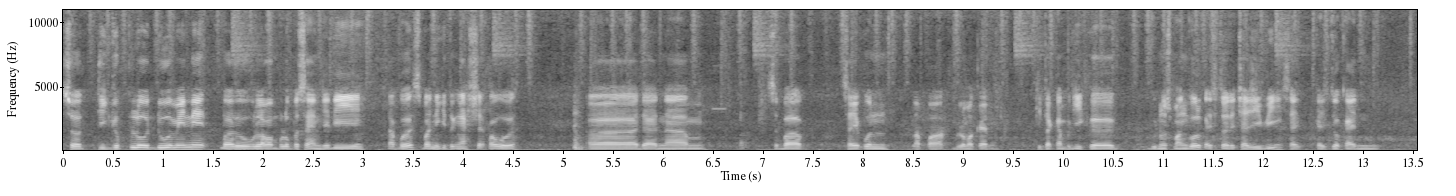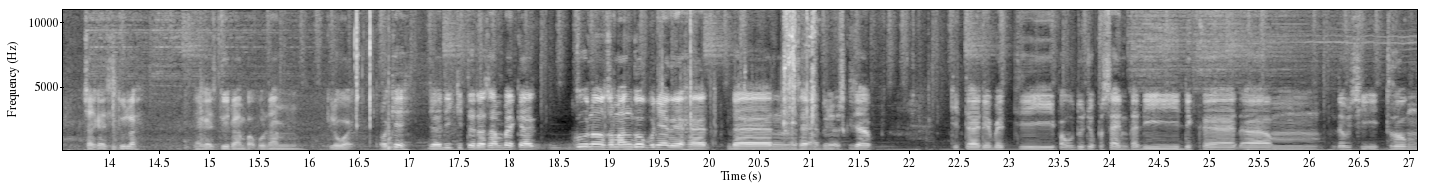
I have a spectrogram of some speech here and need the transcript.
so 32 minit baru 80% jadi tak apa sebab ni kita tengah share power. Uh, dan um, sebab saya pun lapar belum makan. Kita akan pergi ke Gunung Semanggol kat situ ada charge EV saya kat situ akan charge kat situ lah. Dan kat situ dah 46 kW ok jadi kita dah sampai kat Gunung Semanggol punya rehat. Dan saya nak tunjuk sekejap. Kita ada bateri 47% tadi dekat um, WC Itrong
